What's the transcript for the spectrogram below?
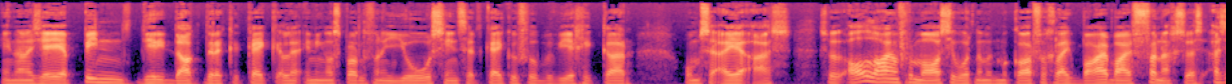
en dan as jy 'n pin deur die dak druk, kyk hulle in Engels praat hulle van 'n yaw sensor, kyk hoeveel beweeg die kar om sy eie as. So al daai inligting word nou met mekaar vergelyk baie baie vinnig. So as as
